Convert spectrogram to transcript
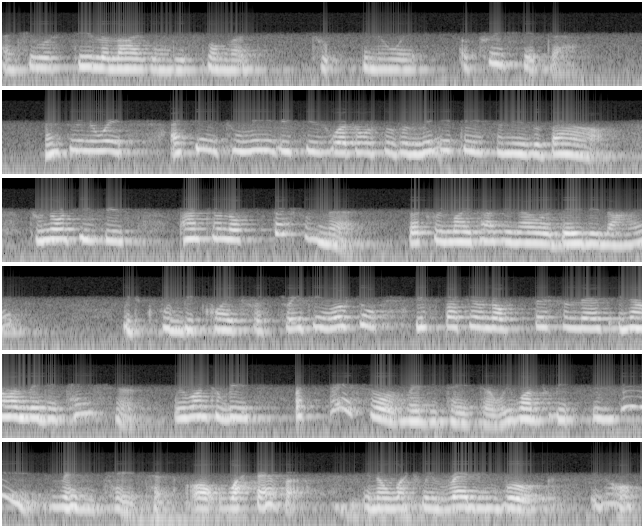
And she was still alive in this moment to, in a way, appreciate that. And so, in a way, I think to me this is what also the meditation is about to notice this pattern of specialness that we might have in our daily lives which could be quite frustrating. Also, this pattern of specialness in our meditation. We want to be a special meditator. We want to be the meditator or whatever. You know what we read in books. You know,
